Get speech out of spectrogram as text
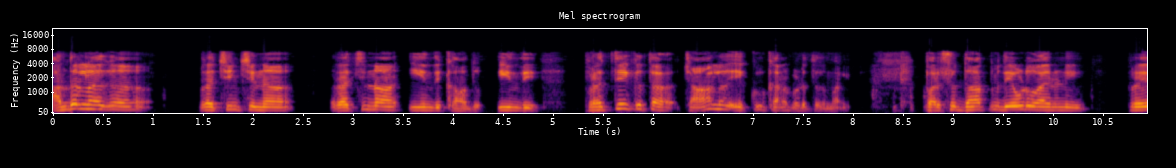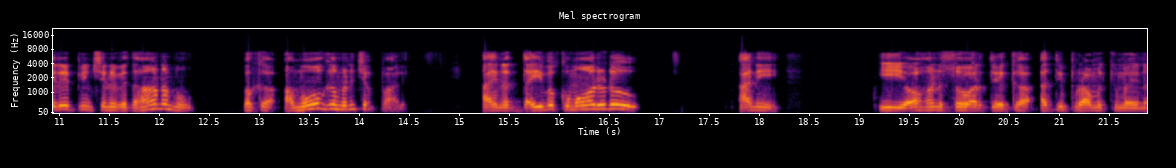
అందరిలాగా రచించిన రచన ఈంది కాదు. ఈంది ప్రత్యేకత చాలా ఎక్కువ కనబడుతుంది మనకి. పరిశుద్ధాత్మ దేవుడు ఆయనని ప్రేరేపించిన విధానము ఒక అమోఘమని చెప్పాలి. ఆయన దైవ కుమారుడు అని ఈ యోహను సువార్త యొక్క అతి ప్రాముఖ్యమైన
